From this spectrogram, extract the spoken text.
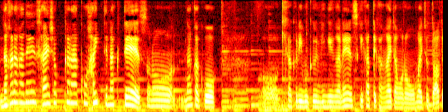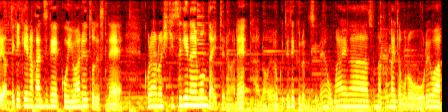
なかなかね最初からこう入ってなくてそのなんかこう企画に向く人間がね好き勝手考えたものをお前ちょっとあとやってけ系な感じでこう言われるとですねこれはあの引き継げない問題っていうのがねあのよく出てくるんですよね。お前がそんな考えたものを俺は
